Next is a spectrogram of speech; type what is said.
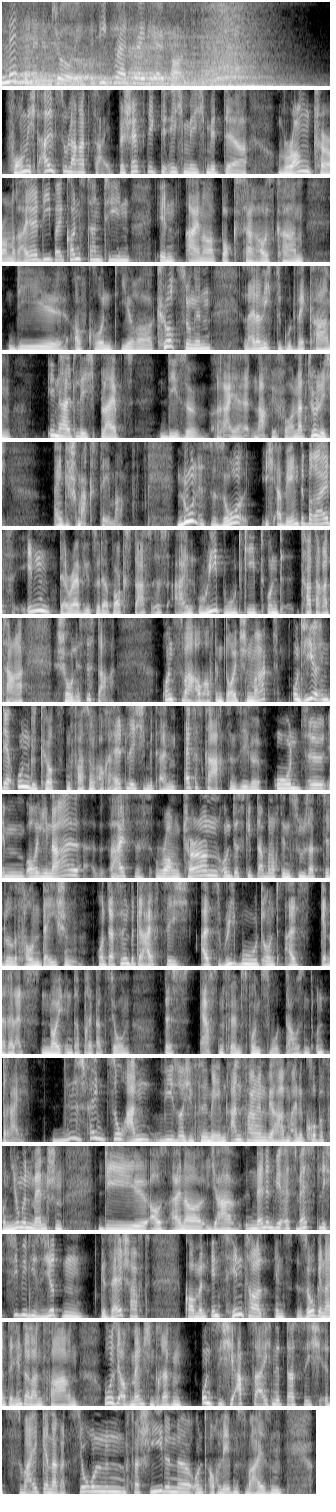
Listen and enjoy the Deep Red Radio Pod. Vor nicht allzu langer Zeit beschäftigte ich mich mit der Wrong Turn-Reihe, die bei Konstantin in einer Box herauskam, die aufgrund ihrer Kürzungen leider nicht so gut wegkam. Inhaltlich bleibt diese Reihe nach wie vor natürlich ein Geschmacksthema. Nun ist es so, ich erwähnte bereits in der Review zu der Box, dass es ein Reboot gibt und tatarata, schon ist es da. Und zwar auch auf dem deutschen Markt und hier in der ungekürzten Fassung auch erhältlich mit einem FSK 18 Siegel. Und äh, im Original heißt es Wrong Turn und es gibt aber noch den Zusatztitel The Foundation. Und der Film begreift sich als Reboot und als generell als Neuinterpretation des ersten Films von 2003. Es fängt so an, wie solche Filme eben anfangen. Wir haben eine Gruppe von jungen Menschen, die aus einer, ja, nennen wir es westlich zivilisierten Gesellschaft kommen, ins Hinter, ins sogenannte Hinterland fahren, wo sie auf Menschen treffen, und sich hier abzeichnet, dass sich zwei Generationen, verschiedene und auch Lebensweisen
